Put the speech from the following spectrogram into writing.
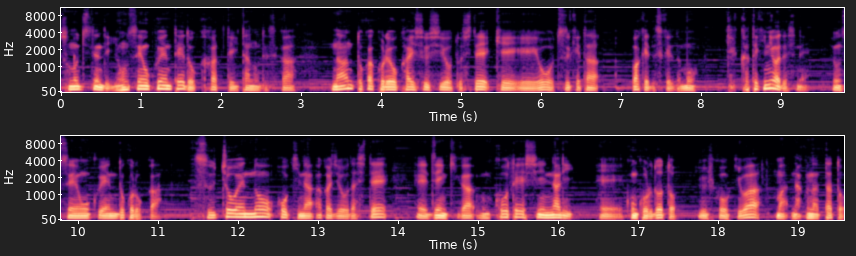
その時点で4000億円程度かかっていたのですがなんとかこれを回収しようとして経営を続けたわけですけれども結果的にはですね4000億円どころか数兆円の大きな赤字を出して、えー、前期が運行停止になり、コンコルドという飛行機は、まあ、なくなったと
